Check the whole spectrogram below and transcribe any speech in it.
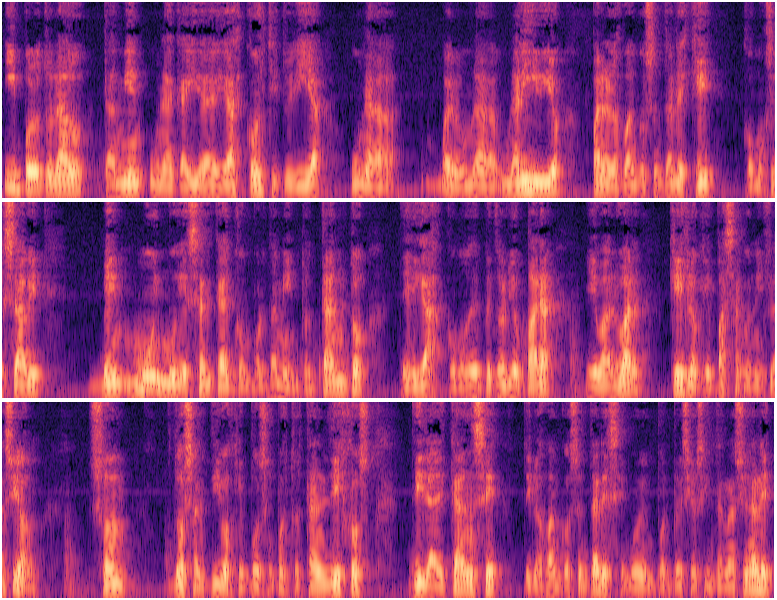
y por otro lado también una caída de gas constituiría una, bueno, un alivio para los bancos centrales que, como se sabe, ven muy muy de cerca el comportamiento tanto del gas como del petróleo para evaluar qué es lo que pasa con la inflación. Son dos activos que por supuesto están lejos del alcance de los bancos centrales, se mueven por precios internacionales,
